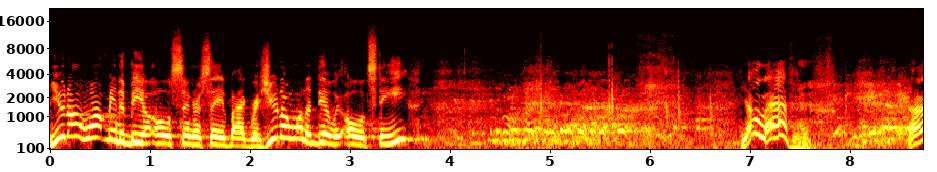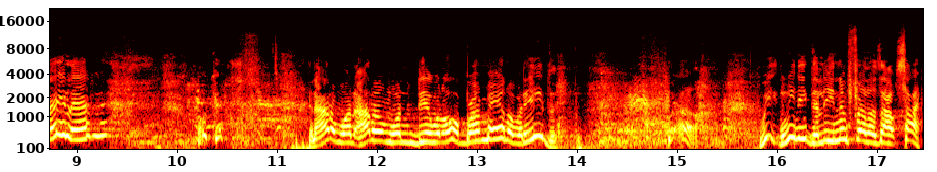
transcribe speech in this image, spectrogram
you don't want me to be an old sinner saved by grace. You don't want to deal with old Steve. Y'all laughing. I ain't laughing. Okay. And I don't want I don't want to deal with old brother man over there either. We, we need to leave them fellas outside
